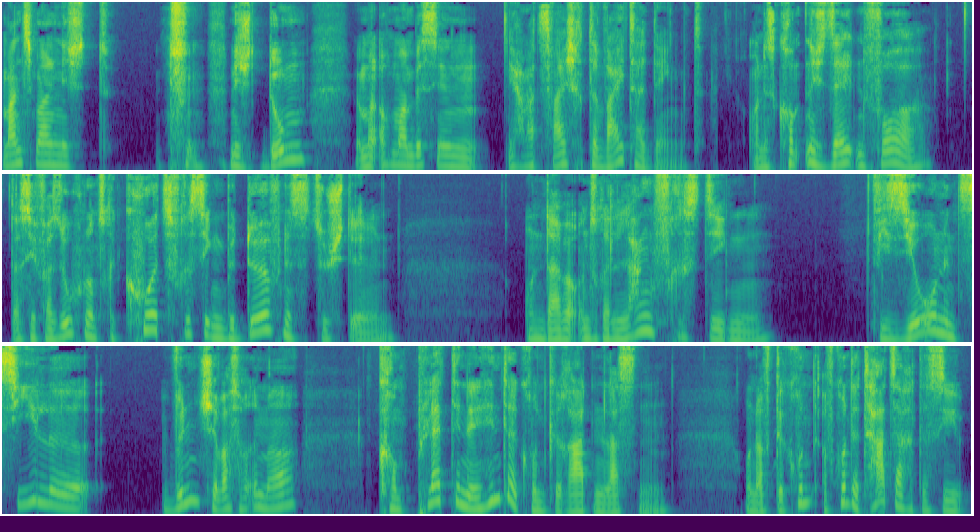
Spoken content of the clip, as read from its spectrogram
manchmal nicht, nicht dumm, wenn man auch mal ein bisschen, ja, mal zwei Schritte weiter denkt. Und es kommt nicht selten vor, dass wir versuchen, unsere kurzfristigen Bedürfnisse zu stillen und dabei unsere langfristigen Visionen, Ziele, Wünsche, was auch immer, komplett in den Hintergrund geraten lassen. Und auf der Grund, aufgrund der Tatsache, dass sie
